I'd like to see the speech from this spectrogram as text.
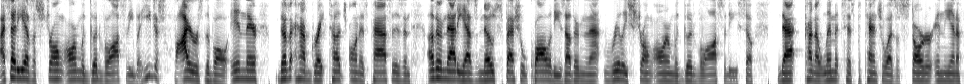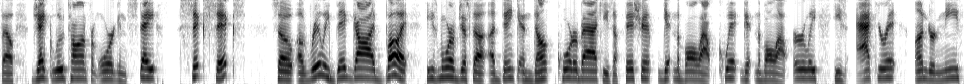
I said he has a strong arm with good velocity, but he just fires the ball in there. Doesn't have great touch on his passes, and other than that, he has no special qualities other than that really strong arm with good velocity. So that kind of limits his potential as a starter in the NFL. Jake Luton from Oregon State, six six. So a really big guy, but he's more of just a, a dink and dunk quarterback. He's efficient, getting the ball out quick, getting the ball out early. He's accurate underneath.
